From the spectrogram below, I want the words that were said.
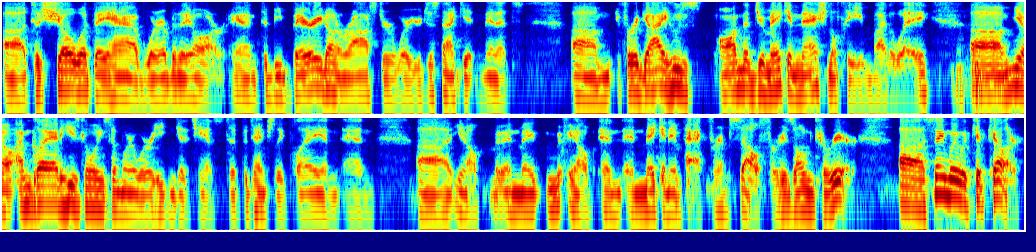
uh, to show what they have wherever they are, and to be buried on a roster where you're just not getting minutes. Um, for a guy who's on the Jamaican national team, by the way, mm-hmm. um, you know, I'm glad he's going somewhere where he can get a chance to potentially play and and uh, you know and make you know and and make an impact for himself for his own career. Uh, same way with Kip Keller.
